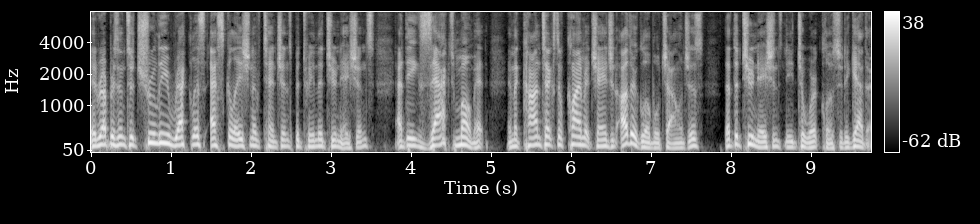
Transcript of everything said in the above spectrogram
it represents a truly reckless escalation of tensions between the two nations at the exact moment, in the context of climate change and other global challenges, that the two nations need to work closer together.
